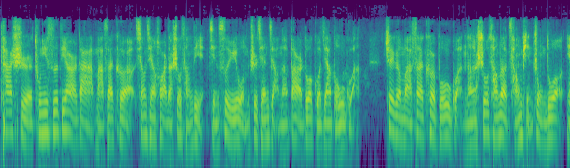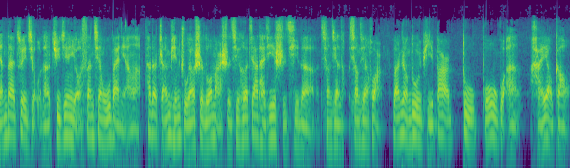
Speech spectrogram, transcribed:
它是突尼斯第二大马赛克镶嵌画的收藏地，仅次于我们之前讲的巴尔多国家博物馆。这个马赛克博物馆呢，收藏的藏品众多，年代最久的距今有三千五百年了。它的展品主要是罗马时期和迦太基时期的镶嵌镶嵌画，完整度比巴尔杜博物馆还要高。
